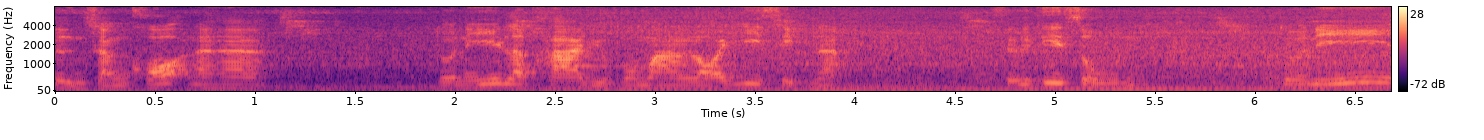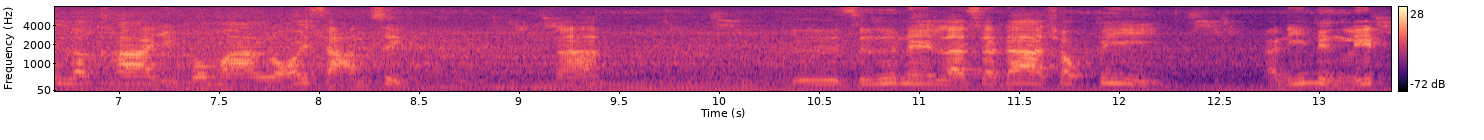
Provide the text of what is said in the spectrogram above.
กึ่งสังเคราะห์นะฮะ ตัวนี้ราคาอยู่ประมาณ 120 นะ ซื้อที่ศูนย์ ตัวนี้ราคาอยู่ประมาณ 130 นะ คือซื้อใน Lazada s h o p e e อันนี้ 1 ลิตร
